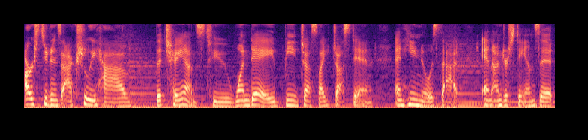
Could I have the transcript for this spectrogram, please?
our students actually have the chance to one day be just like Justin. And he knows that and understands it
